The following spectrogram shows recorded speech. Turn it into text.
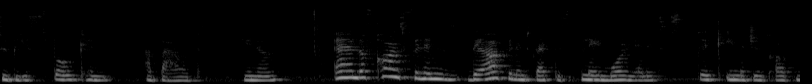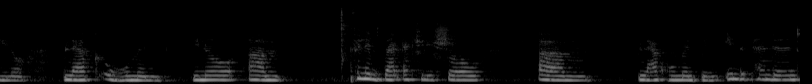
to be spoken about, you know. And of course, films, there are films that display more realistic images of, you know, black women, you know, um, films that actually show um, black women being independent,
